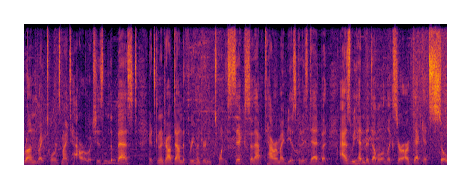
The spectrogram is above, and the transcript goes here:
run right towards my tower, which isn't the best. It's going to drop down to 326, so that tower might be as good as dead, but as we head into double elixir, our deck gets so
